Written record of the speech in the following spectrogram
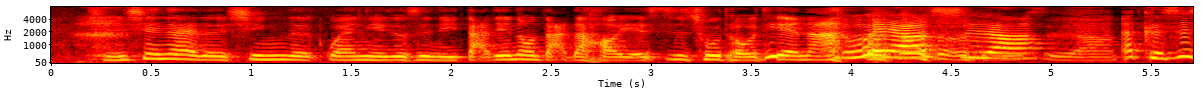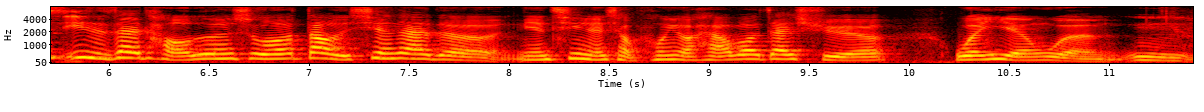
其实现在的新的观念就是，你打电动打得好也是出头天啊。对啊，是啊，是啊。那、可是一直在讨论说，到底现在的年轻人小朋友还要不要再学文言文？嗯，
